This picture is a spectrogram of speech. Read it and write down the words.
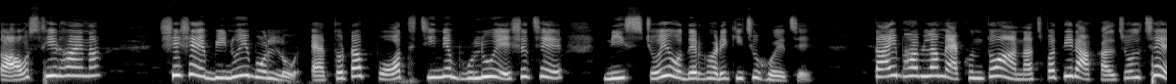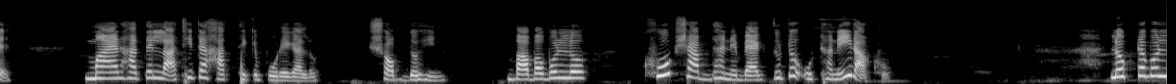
তাও স্থির হয় না। শেষে বিনুই বলল, এতটা পথ চিনে ভুলু এসেছে, নিশ্চয়ই ওদের ঘরে কিছু হয়েছে। তাই ভাবলাম এখন তো আনাজপাতির আকাল চলছে। মায়ের হাতের লাঠিটা হাত থেকে পড়ে গেল। শব্দহীন। বাবা বলল খুব সাবধানে ব্যাগ দুটো উঠানেই রাখো। লোকটা বলল,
